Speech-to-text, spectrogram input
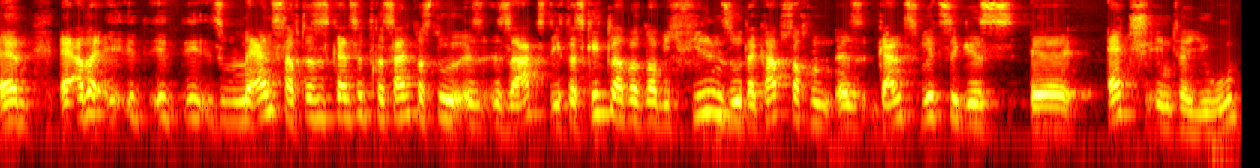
Ähm, äh, aber äh, äh, so ernsthaft, das ist ganz interessant, was du äh, sagst. Ich, das geht, glaube glaub ich, vielen so. Da gab es auch ein äh, ganz witziges äh, Edge-Interview,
